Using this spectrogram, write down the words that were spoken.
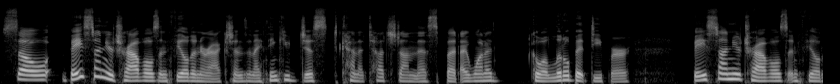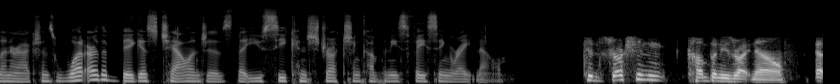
So, based on your travels and field interactions, and I think you just kind of touched on this, but I want to go a little bit deeper. Based on your travels and field interactions, what are the biggest challenges that you see construction companies facing right now? Construction companies right now, eh,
